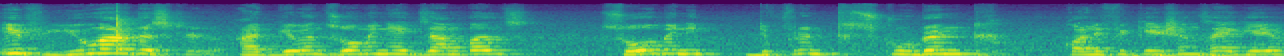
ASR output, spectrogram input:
if you are the, I've given so many examples, so many different student qualifications I gave.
